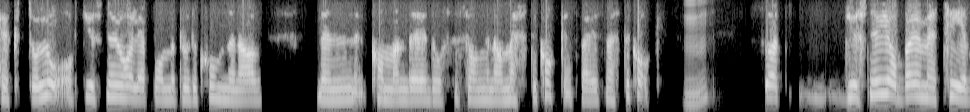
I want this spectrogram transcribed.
högt och lågt. Just nu håller jag på med produktionen av den kommande då säsongen av Mästerkocken, Sveriges Mästerkock. Mm. Så att just nu jobbar jag med tv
